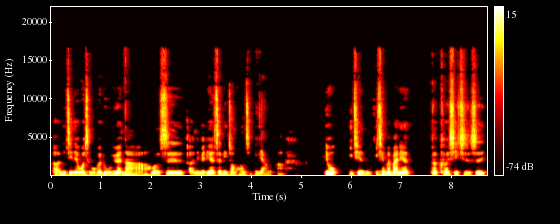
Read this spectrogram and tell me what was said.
呃，你今天为什么会入院啊？或者是呃，你每天的身体状况怎么样啊？因为以前以前麦麦念的科系其实是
